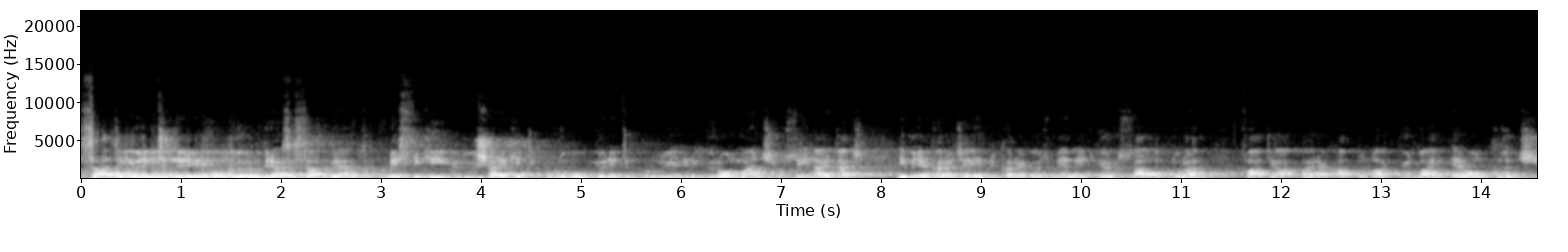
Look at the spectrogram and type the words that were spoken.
Sadece yönetimleri okuyorum, biraz kısaltma yaptık. Mesleki Yürüyüş Hareketi grubu, yönetim kurulu üyeleri, Gürol Mançı, Hüseyin Aytaç, Emine Karaca, Ebru Karagöz, Mehmet Gök, Sadık Duran, Fatih Akbayrak, Abdullah Gülbay, Erol Kılıç.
